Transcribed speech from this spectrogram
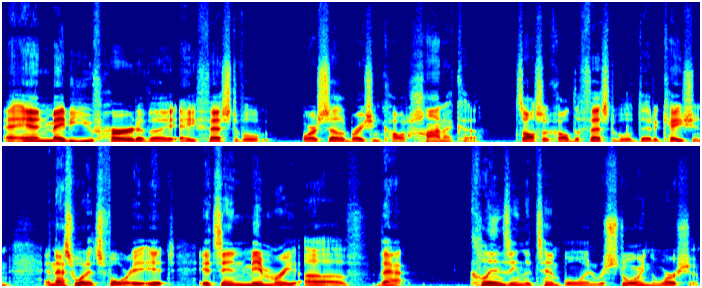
And maybe you've heard of a, a festival or a celebration called Hanukkah. It's also called the Festival of Dedication, and that's what it's for. It, it it's in memory of that cleansing the temple and restoring the worship.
